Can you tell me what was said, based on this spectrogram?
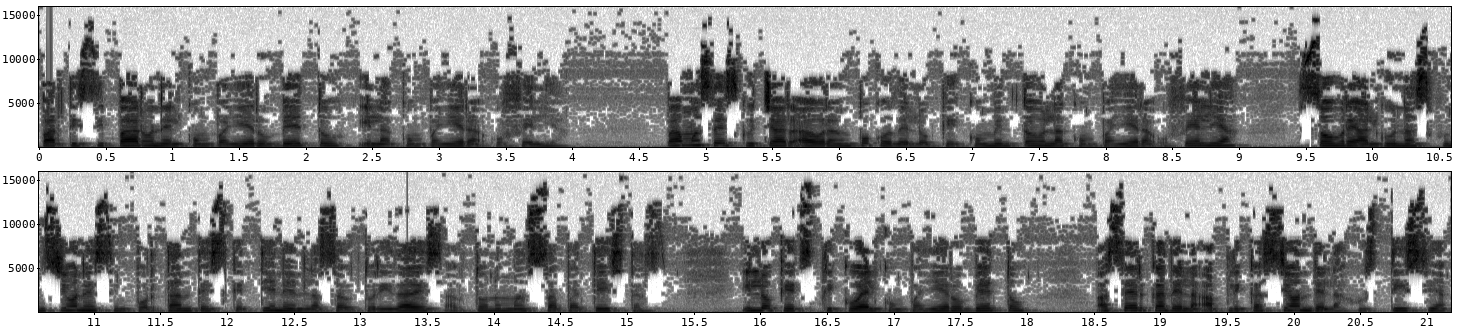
participaron el compañero Beto y la compañera Ofelia. Vamos a escuchar ahora un poco de lo que comentó la compañera Ofelia sobre algunas funciones importantes que tienen las autoridades autónomas zapatistas y lo que explicó el compañero Beto acerca de la aplicación de la justicia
